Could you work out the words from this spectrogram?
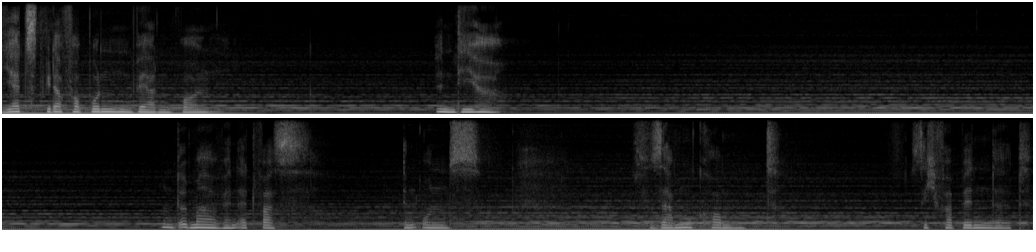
die jetzt wieder verbunden werden wollen. In dir. Und immer wenn etwas in uns zusammenkommt, sich verbindet,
